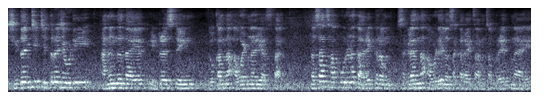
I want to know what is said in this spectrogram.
शिदनची चित्र जेवढी आनंददायक इंटरेस्टिंग लोकांना आवडणारी असतात तसाच हा पूर्ण कार्यक्रम सगळ्यांना आवडेल असा करायचा आमचा प्रयत्न आहे.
